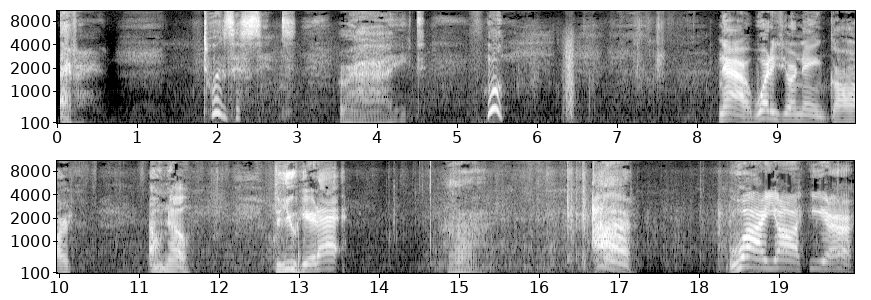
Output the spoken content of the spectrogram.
ever to existence. Right? Woo! Now, what is your name, guard? Oh no. Do you hear that? ah! Why y'all here?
